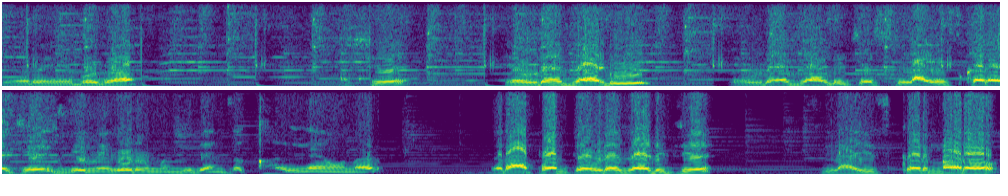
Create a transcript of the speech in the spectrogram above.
तर हे बघा असे एवढ्या जाडी एवढ्या जाडीचे स्लाइस करायचे जेणेकरून म्हणजे त्यांचं खल नाही होणार. तर आपण तेवढ्या जाडीचे स्लाइस करणार आहोत.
